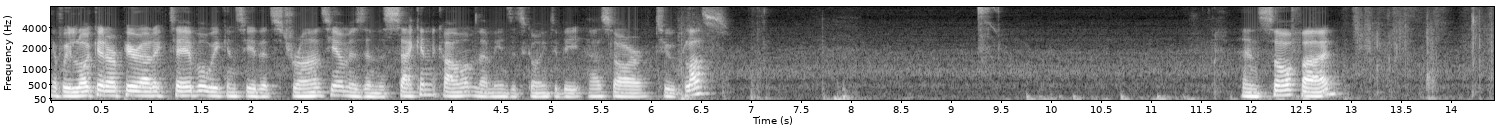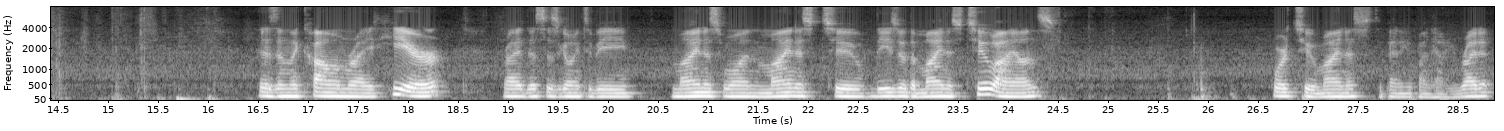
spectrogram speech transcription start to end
if we look at our periodic table, we can see that strontium is in the second column. That means it's going to be SR2+. plus. And sulfide is in the column right here, right? This is going to be minus 1, minus 2. These are the minus 2 ions, or 2 minus, depending upon how you write it.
